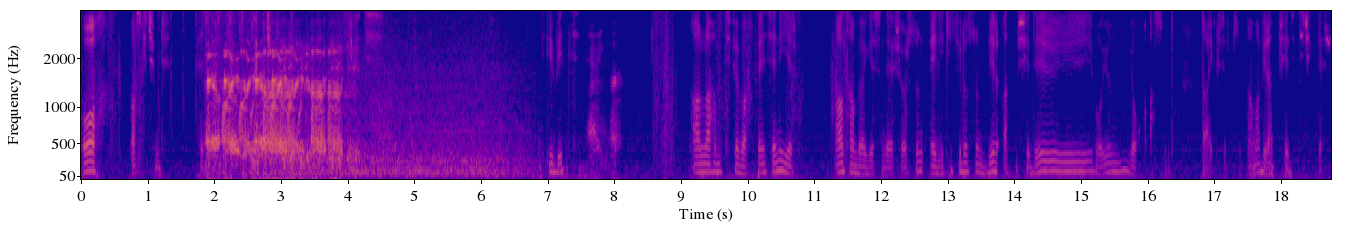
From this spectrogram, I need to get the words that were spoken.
Oh. Bas git şimdi. Pezevenk. Evet. Evet. Allah'ım tipe bak ben seni yerim. Altan bölgesinde yaşıyorsun. 52 kilosun. 1.67 boyun yok aslında. Daha yüksek. Ama 1.67 diyecekler.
